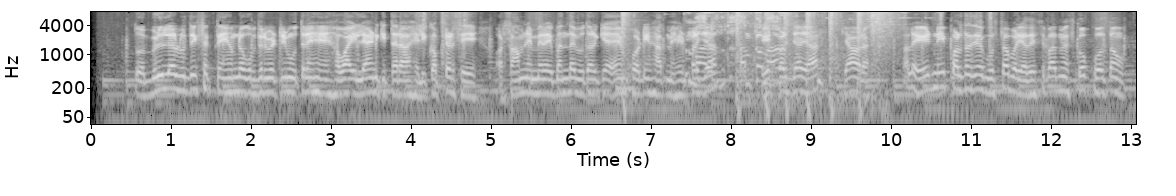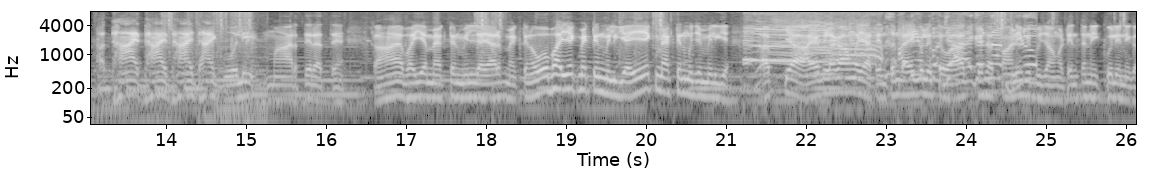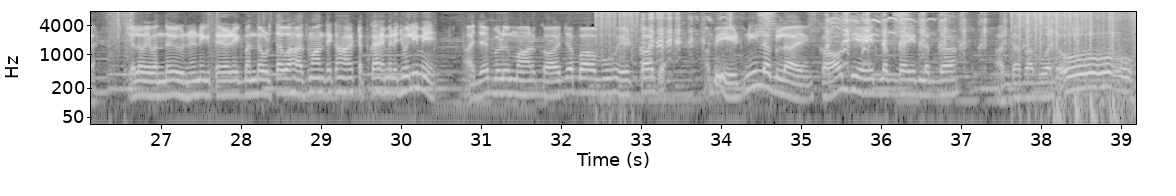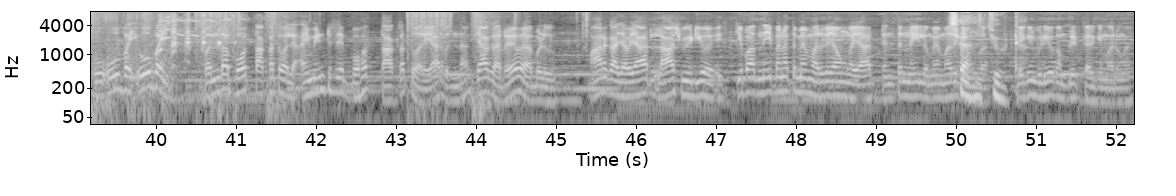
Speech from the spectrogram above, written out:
तो बिल्कुल लोग देख सकते हैं हम लोग ऑब्जर्वेटरी में उतरे हैं हवाई लैंड की तरह हेलीकॉप्टर से और सामने मेरा एक बंदा भी उतर गया एम फोर्टीन हाथ में हेड पड़ जा। हेड पड़ जा यार क्या हो रहा है? अरे हेड नहीं पड़ता था गुस्सा पड़ जाता इसके बाद मैं स्कोप खोलता हूँ। धाए धाए धाए धाए गोली मारते रहते हैं। कहाँ है भैया मैक्टन मिल जाए यार मैक्टन ओ भाई एक मैक्टन मिल गया एक मैक्टन मुझे मिल गया। अब क्या आग लगाऊँगा यार टेंशन का को लेते हो आग के साथ पानी भी बुझाऊँगा टेंशन एक को लेने का। चलो ये बंदा भी उड़ने की तरह एक बंदा उड़ता हुआ आसमान से कहाँ टपका है मेरे झोली में। अजय बिड़ू मार का आजा बाबू हेड का अभी हेड नहीं लग रहा है काओ दिया हेड लग रहा हेड लग रहा अदा बाबू अदा ओ ओ, ओ ओ ओ भाई ओ भाई। बंदा बहुत ताकत वाला आई मीन टू से बहुत ताकतवर है यार बंदा। क्या कर रहे हो यार बड़ू? मार का जाओ यार। लास्ट वीडियो है। इसके बाद नहीं बना तो मैं मर जाऊँगा यार। टेंशन नहीं लो मैं मर जाऊँगा। लेकिन वीडियो कंप्लीट करके मरूँगा।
